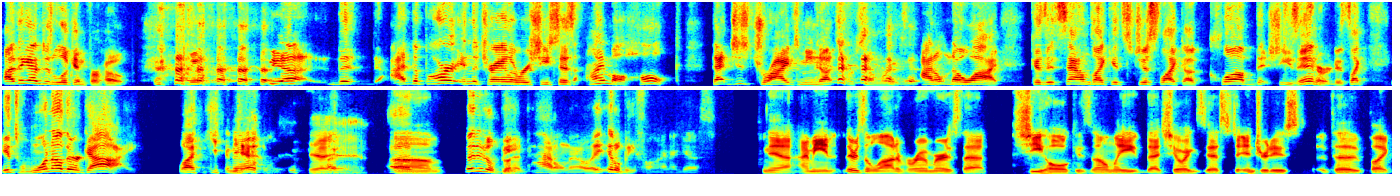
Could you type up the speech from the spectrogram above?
I think I'm just looking for hope. yeah, the I, the part in the trailer where she says I'm a Hulk that just drives me nuts for some reason. I don't know why because it sounds like it's just like a club that she's entered. It's like it's one other guy, like you know. Yeah. Yeah, yeah, yeah. Um, um, but it'll be. ahead. I don't know. It, it'll be fine, I guess. yeah. I mean, there's a lot of rumors that She-Hulk is only that show exists to introduce the like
